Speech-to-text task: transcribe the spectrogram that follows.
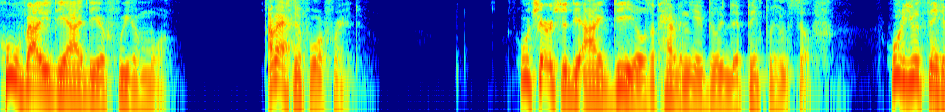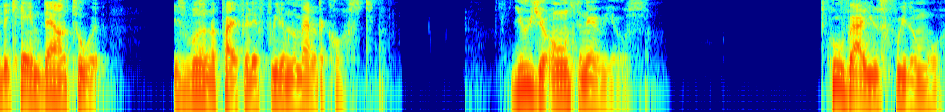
Who values the idea of freedom more? I'm asking for a friend. Who cherishes the ideals of having the ability to think for himself? Who do you think, if it came down to it, is willing to fight for their freedom no matter the cost? Use your own scenarios. Who values freedom more?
